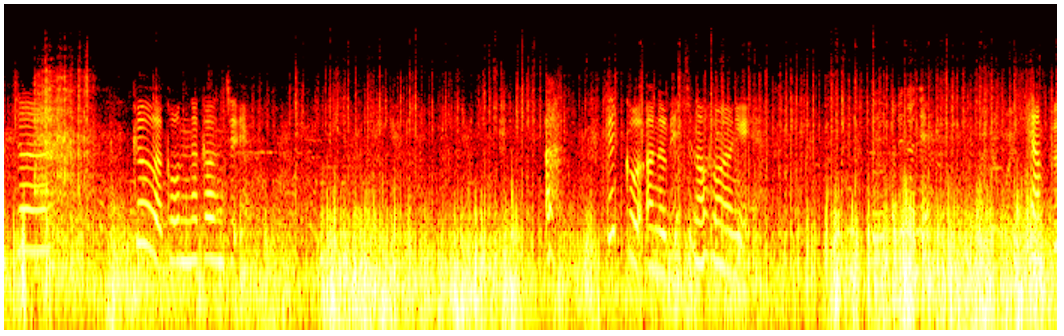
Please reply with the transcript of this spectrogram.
ゃじゃー。ん今日はこんな感じ。あ結構あのビーチの方に、うんと、あれだね。キャンプ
